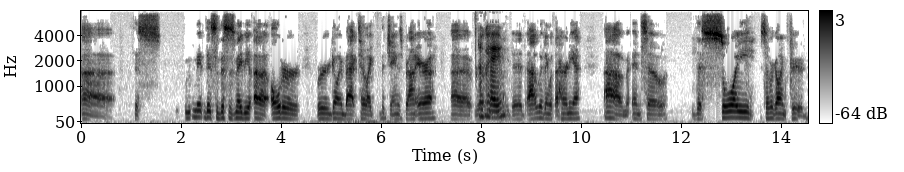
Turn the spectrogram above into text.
Uh, this, this, this is maybe uh older. We're going back to like the James Brown era. Uh, when, Okay. when he did uh, living with a hernia, um, and so the soy. So we're going food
